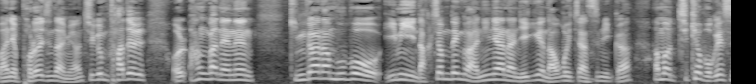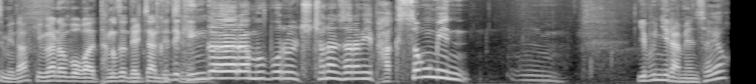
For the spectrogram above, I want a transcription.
만약 벌어진다면 지금 다들 한간에는 김가람 후보 이미 낙점된 거 아니냐는 얘기가 나오고 있지 않습니까? 한번 지켜보겠습니다. 김가람 후보가 당선될지 안 될지. 근데 김가람 후보를 추천한 사람이 박성민 음, 이분이라면서요?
